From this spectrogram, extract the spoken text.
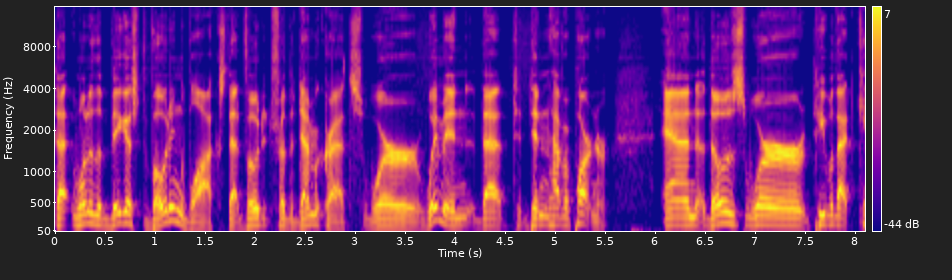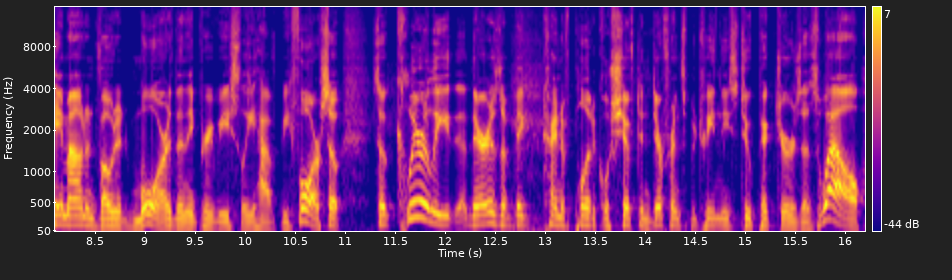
that one of the biggest voting blocks that voted for the Democrats were women that didn't have a partner. And those were people that came out and voted more than they previously have before. So, so clearly there is a big kind of political shift and difference between these two pictures as well.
